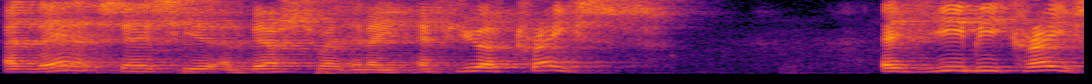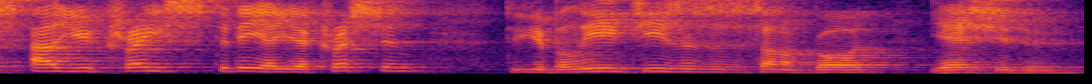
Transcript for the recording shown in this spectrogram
And then it says here in verse 29 if you are Christ, if ye be Christ, are you Christ today? Are you a Christian? Do you believe Jesus is the Son of God? Yes, you do.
